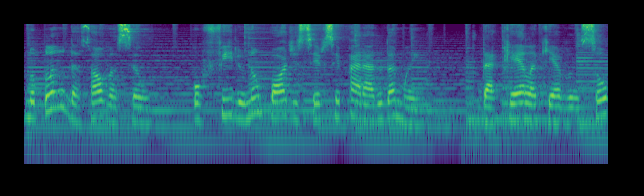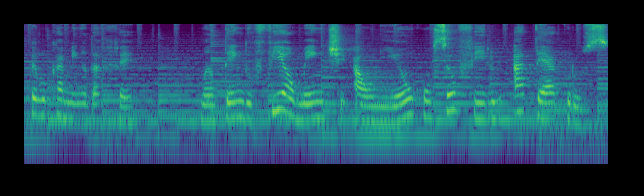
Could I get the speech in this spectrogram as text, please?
No plano da salvação, o filho não pode ser separado da mãe, daquela que avançou pelo caminho da fé mantendo fielmente a união com seu filho até a cruz.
